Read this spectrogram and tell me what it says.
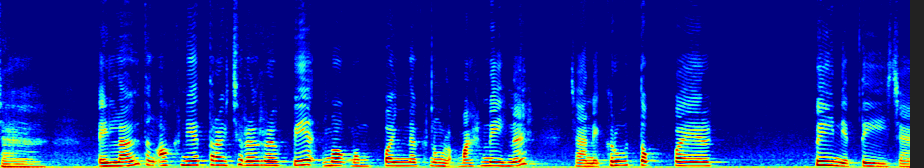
ចាឥឡូវទាំងអស់គ្នាត្រូវជ្រើសរើសពាក្យមកបំពេញនៅក្នុងល្បះនេះណា ចាអ្នកគ្រូទុកពេល2នាទីចា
